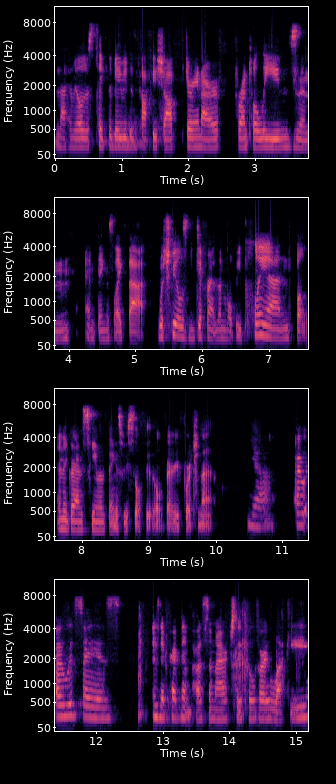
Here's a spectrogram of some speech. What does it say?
not going to be able to just take the baby to the coffee shop during our parental leaves and and things like that, which feels different than what we planned, but in the grand scheme of things, we still feel very fortunate. Yeah, I, I would say as as a pregnant person, I actually feel very lucky.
